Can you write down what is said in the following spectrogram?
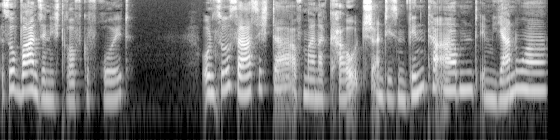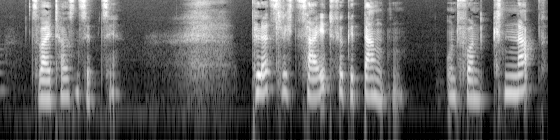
so wahnsinnig drauf gefreut. Und so saß ich da auf meiner Couch an diesem Winterabend im Januar 2017. Plötzlich Zeit für Gedanken und von knapp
